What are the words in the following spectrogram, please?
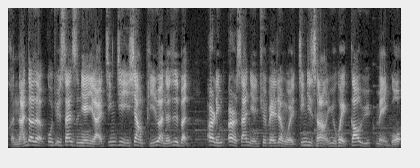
很难得的，过去三十年以来经济一向疲软的日本，二零二三年却被认为经济成长率会高于美国。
